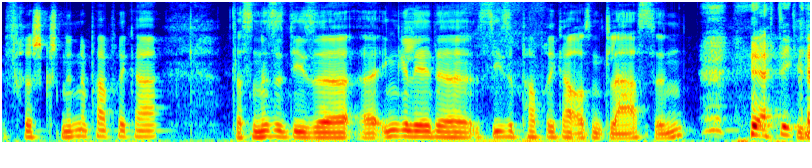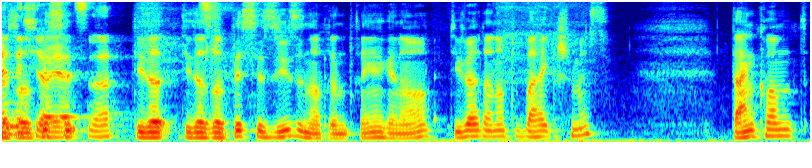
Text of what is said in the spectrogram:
frisch geschnittene Paprika, das müsse diese äh, ingelegte Siese Paprika aus dem Glas sind. Ja, die, die kenne so ich bisschen, ja jetzt, ne? Die da, die da so ein bisschen Süße noch drin bringen, genau. Die wird dann noch dabei geschmissen. Dann kommt,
